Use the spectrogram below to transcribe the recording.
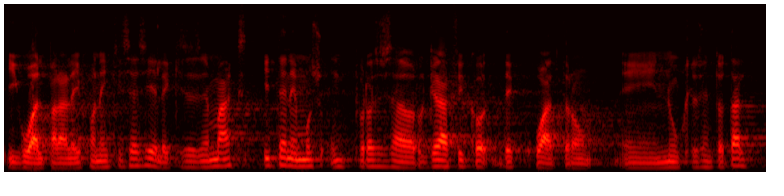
igual para el iPhone XS y el XS Max, y tenemos un procesador gráfico de cuatro eh, núcleos en total.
